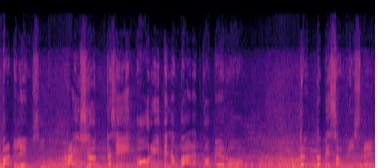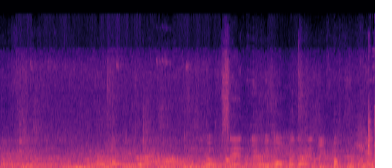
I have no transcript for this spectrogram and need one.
battle MC. Ayos yun, kasi o written ng banat ko, pero the, the best ang freestyle. Yo, scientific ko, bataan hip hop movement.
